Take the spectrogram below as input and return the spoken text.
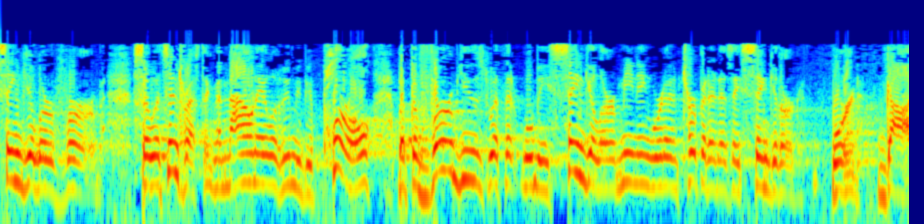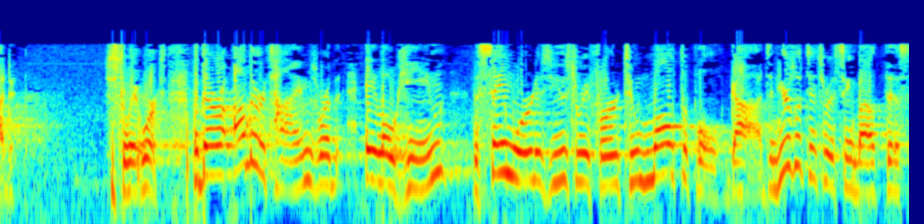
singular verb. So it's interesting. The noun Elohim may be plural, but the verb used with it will be singular, meaning we're to interpret it as a singular word, God. Just the way it works. But there are other times where Elohim, the same word is used to refer to multiple gods. And here's what's interesting about this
